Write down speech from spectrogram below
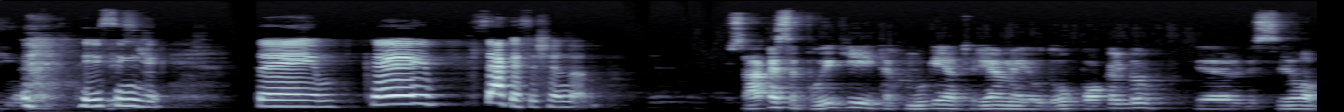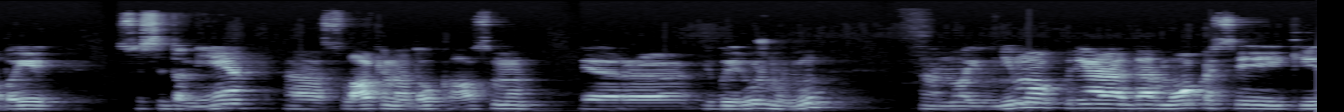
teisingai. Tai kaip sekasi šiandien? Sekasi puikiai, Tekmugėje turėjome jau daug pokalbių ir visi labai susidomėję, sulaukėme daug klausimų ir įvairių žmonių, nuo jaunimo, kurie dar mokosi, iki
